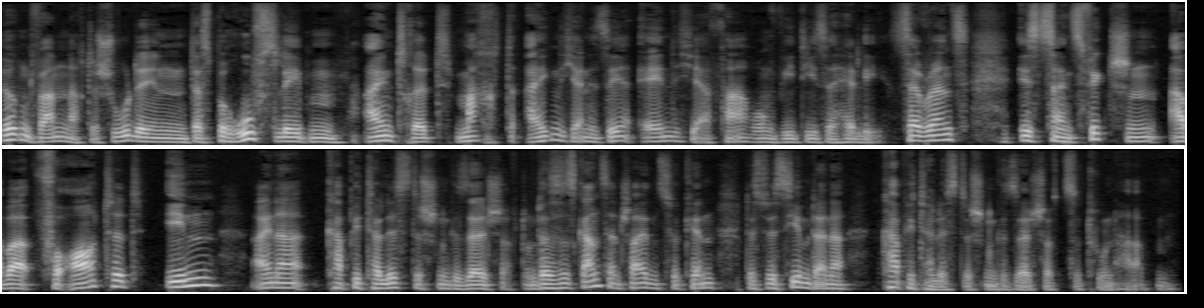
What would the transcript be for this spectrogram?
irgendwann nach der Schule in das Berufsleben eintritt, macht eigentlich eine sehr ähnliche Erfahrung wie diese Helly. Severance ist Science Fiction, aber verortet in einer kapitalistischen Gesellschaft. Und das ist ganz entscheidend zu erkennen, dass wir es hier mit einer kapitalistischen Gesellschaft zu tun haben.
